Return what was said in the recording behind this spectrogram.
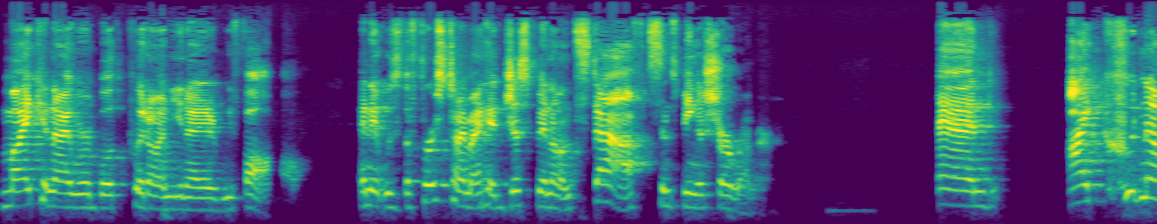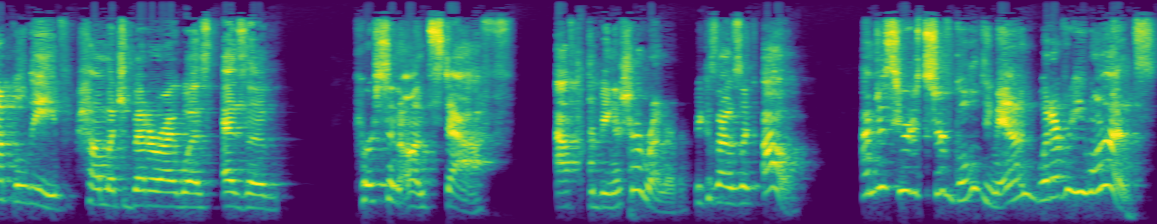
Mike and I were both put on United We Fall. And it was the first time I had just been on staff since being a showrunner. And I could not believe how much better I was as a person on staff after being a showrunner because I was like, oh, I'm just here to serve Goldie, man. Whatever he wants.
